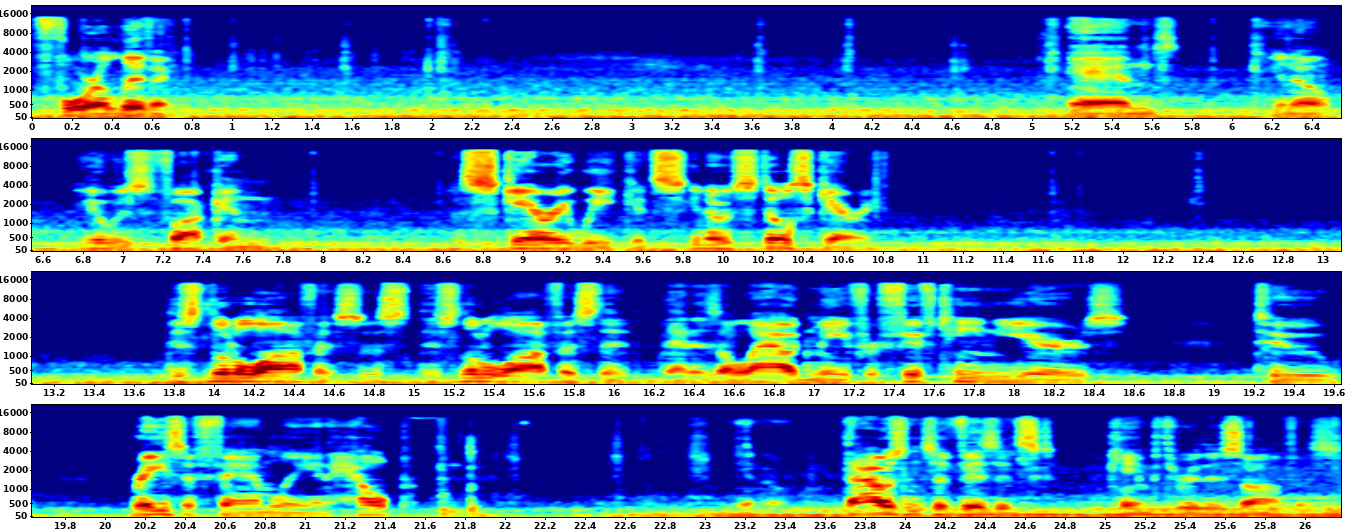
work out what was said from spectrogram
for a living. And you know, it was fucking a scary week. It's you know, it's still scary. This little office, this this little office that, that has allowed me for 15 years to raise a family and help you know thousands of visits came through this office.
